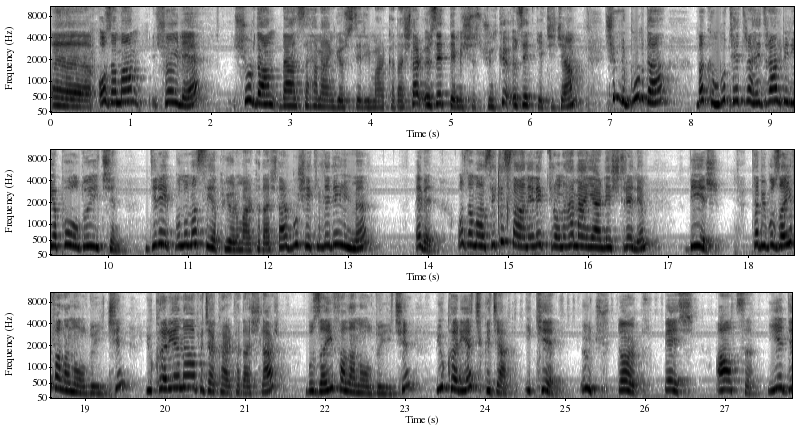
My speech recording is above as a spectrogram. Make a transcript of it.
Ee, o zaman şöyle şuradan ben size hemen göstereyim arkadaşlar. Özet demişiz çünkü özet geçeceğim. Şimdi burada bakın bu tetrahedral bir yapı olduğu için Direkt bunu nasıl yapıyorum arkadaşlar? Bu şekilde değil mi? Evet. O zaman 8 tane elektronu hemen yerleştirelim. 1. Tabi bu zayıf alan olduğu için yukarıya ne yapacak arkadaşlar? Bu zayıf alan olduğu için yukarıya çıkacak. 2, 3, 4, 5, 6, 7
